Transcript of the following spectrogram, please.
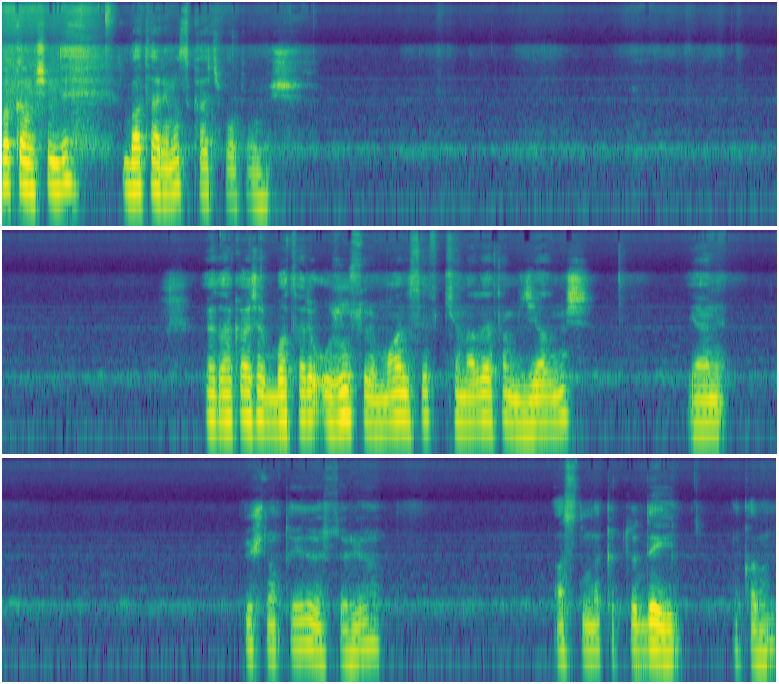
Bakalım şimdi bataryamız kaç volt olmuş. Evet arkadaşlar batarya uzun süre maalesef kenarda yatan bir cihazmış. Yani 3.7 gösteriyor. Aslında kötü de değil. Bakalım.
